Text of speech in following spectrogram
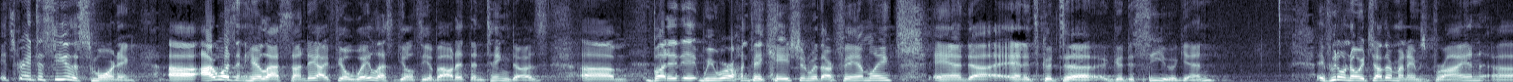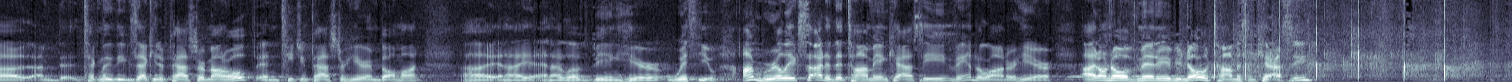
It's great to see you this morning. Uh, I wasn't here last Sunday. I feel way less guilty about it than Ting does. Um, but it, it, we were on vacation with our family, and, uh, and it's good to, good to see you again. If we don't know each other, my name is Brian. Uh, I'm technically the executive pastor of Mount Hope and teaching pastor here in Belmont. Uh, and, I, and I love being here with you. I'm really excited that Tommy and Cassie Vanderlaan are here. I don't know if many of you know Thomas and Cassie.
